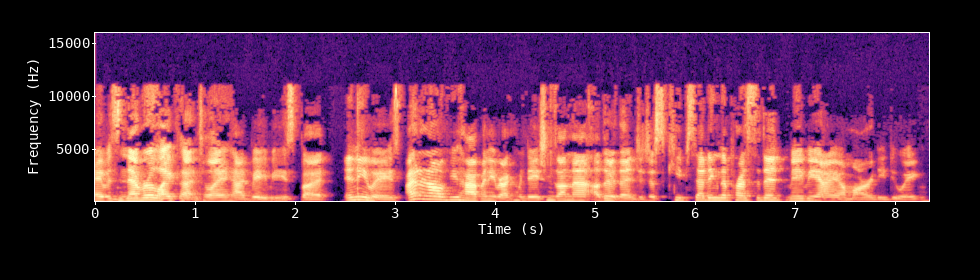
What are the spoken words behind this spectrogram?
I was never like that until I had babies. But, anyways, I don't know if you have any recommendations on that other than to just keep setting the precedent. Maybe I am already doing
